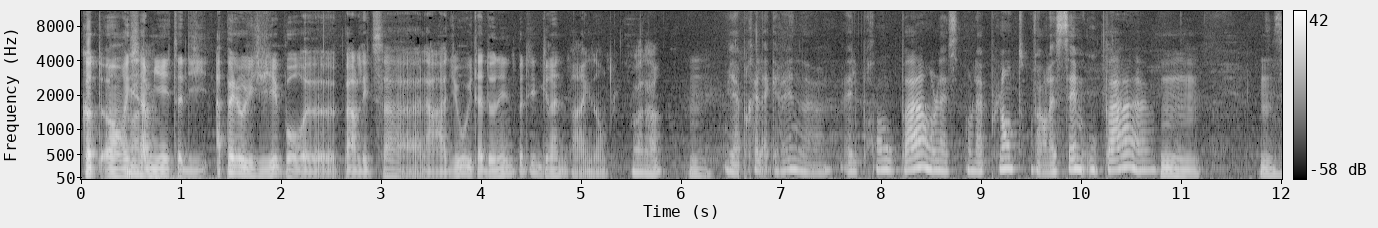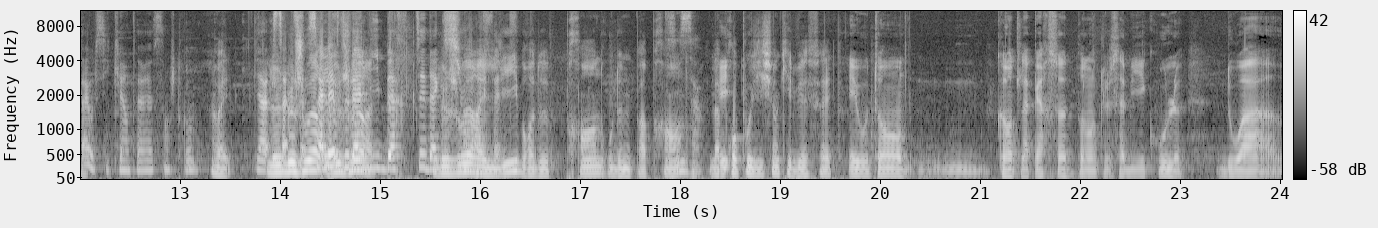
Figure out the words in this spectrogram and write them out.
quand Henri Voilà. Samier t'a dit appelle Olivier pour euh, parler de ça à la radio il t'a donné une petite graine par exemple Voilà. Hmm. Et après la graine, euh, elle prend ou pas, on la, on la plante, enfin on la sème ou pas. euh, C'est ça aussi qui est intéressant, je trouve. A- Le- ça, le joueur- ça laisse le de joueur- la liberté d'action. Le joueur en est fait. libre de prendre ou de ne pas prendre la Et- proposition qui lui est faite. Et autant, mm, quand la personne, pendant que le sablier coule, doit euh,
